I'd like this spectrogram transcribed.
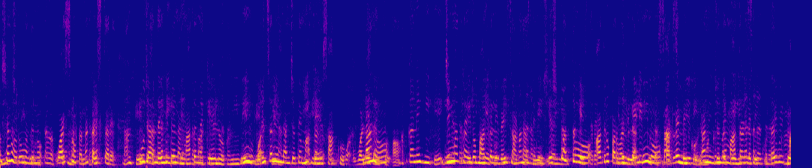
ಕಿಶನ್ ಅವರು ಒಂದು ವಾಯ್ಸ್ ನೋಟ್ ಅನ್ನ ಕಳಿಸ್ತಾರೆ. ಪೂಜಾ ದಯವಿಟ್ಟು ನನ್ನ ಮಾತನ್ನ ಕೇಳು. ನೀನು ಒಂದ್ಸಲಿ ನನ್ನ ಜೊತೆ ಮಾತಾಡೋ ಸಾಕು. ನಾನು ಅಕ್ಕನೇ ಹೀಗೆ ಜಿಮ್ ಹತ್ರ ಇರೋ ಪಾರ್ಕಲ್ಲಿ ವೆಯ್ಟ್ ಮಾಡ್ತಾ ಇರ್ತೀನಿ. ಎಷ್ಟೊತ್ತು ಆದ್ರೂ ಪರವಾಗಿಲ್ಲ. ನೀನು ಬರಲೇಬೇಕು. ನಾನು ನಿನ್ ಜೊತೆ ಮಾತಾಡಲೇಬೇಕು. ದಯವಿಟ್ಟು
